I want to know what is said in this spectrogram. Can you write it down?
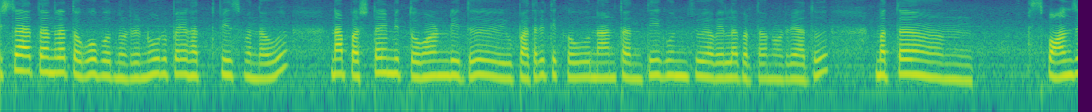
ಇಷ್ಟ ಆತಂದ್ರೆ ತೊಗೋಬೋದು ನೋಡಿರಿ. ನೂರು ರೂಪಾಯಿಗೆ ಹತ್ತು ಪೀಸ್ ಬಂದವು. ನಾ ಫಸ್ಟ್ ಟೈಮ್ ಇದು ತೊಗೊಂಡಿದ್ದು, ಇವು ಪಾತ್ರೆ ತಿಕ್ಕವು. ನಾನು ತಂತಿ, ಗುಂಜು ಅವೆಲ್ಲ ಬರ್ತಾವೆ ನೋಡಿರಿ ಅದು. ಮತ್ತು ಸ್ಪಾಂಜ್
